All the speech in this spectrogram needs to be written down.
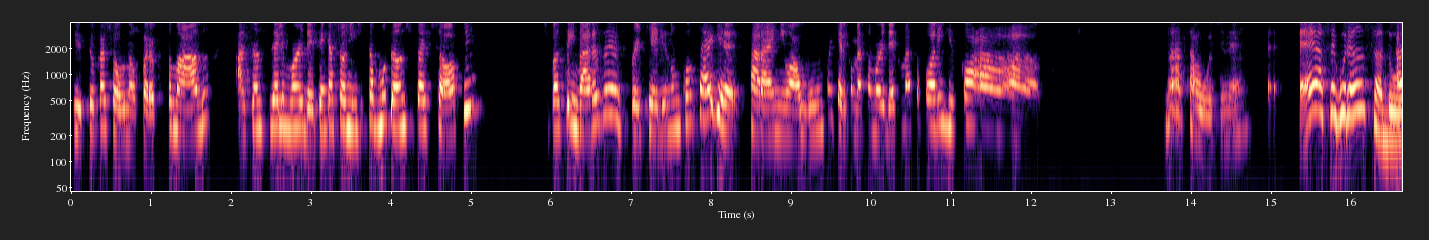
que se o cachorro não for acostumado, a chance dele morder. Tem cachorrinho que fica mudando de pet shop, tipo assim, várias vezes, porque ele não consegue parar em algum, porque ele começa a morder, começa a pôr em risco a, não é a saúde, né? É a segurança do, a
